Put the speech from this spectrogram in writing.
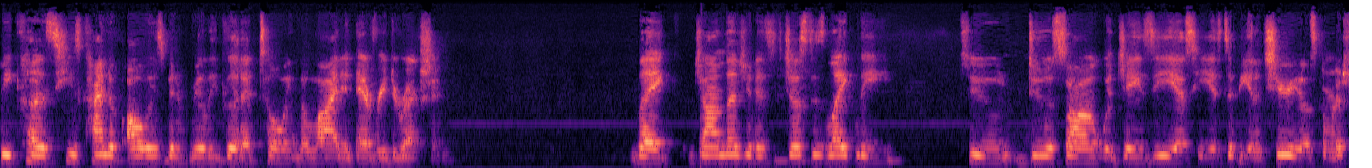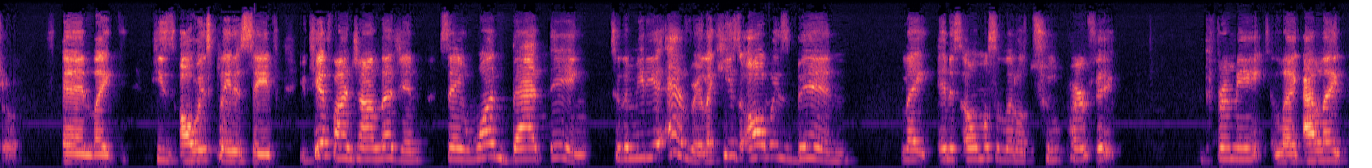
because he's kind of always been really good at towing the line in every direction. Like John Legend is just as likely to do a song with Jay Z as he is to be in a Cheerios commercial. And like he's always played it safe. You can't find John Legend saying one bad thing to the media ever. Like he's always been like, and it's almost a little too perfect for me. Like I like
